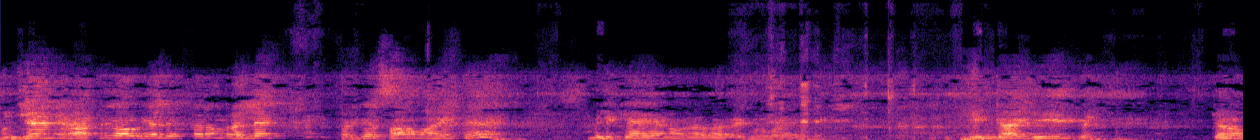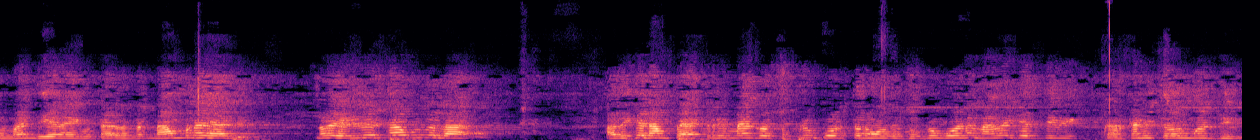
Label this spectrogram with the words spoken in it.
ಮುಂಜಾನೆ ರಾತ್ರಿ ಅವ್ರು ಎಲ್ಲಿ ಇರ್ತಾರಂದ್ರೆ ಅಲ್ಲೇ ಕರ್ಗೆ ಸಾವು ಐತೆ ಮಿಲಿಕೆ ಏನವ್ರು ಅದಾರ ಗುರುಗಳ. ಹಿಂಗಾಗಿ ಕೆಲವೊಂದು ಮಂದಿ ಏನಾಗಿಬಿಟ್ಟಾರ ಅಂದ್ರೆ ನಮ್ಮನ್ನ ಯಾರು ನಾವು ಎಡ್ಜಸ್ಟ್ ಆಗುದಿಲ್ಲ. ಅದಕ್ಕೆ ನಮ್ಮ ಫ್ಯಾಕ್ಟ್ರಿ ಮ್ಯಾಗ ಸುಪ್ರೀಂ ಕೋರ್ಟ್ ತನ ಹೋದ್ರೆ. ಸುಪ್ರೀಂ ಕೋರ್ಟ್ನ ನಾವೇ ಗೆದ್ದೀವಿ. ಕಾರ್ಖಾನೆ ಚಾಲು ಮಾಡ್ತೀವಿ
